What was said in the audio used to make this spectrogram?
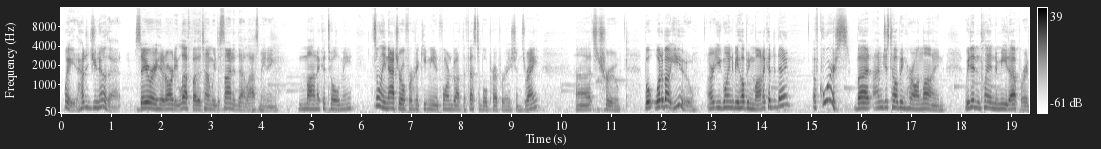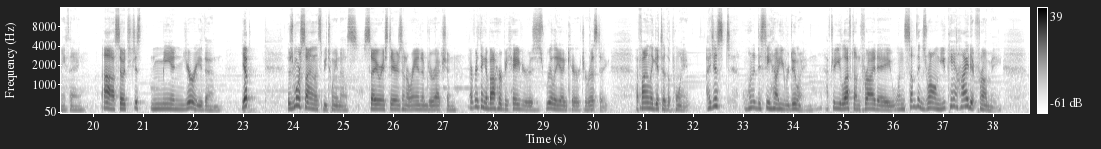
wait, how did you know that? Sayori had already left by the time we decided that last meeting. Monika told me. It's only natural for her to keep me informed about the festival preparations, right? Uh, that's true. But what about you? Aren't you going to be helping Monika today? Of course, but I'm just helping her online. We didn't plan to meet up or anything. Ah, so it's just me and Yuri then. Yep. There's more silence between us. Sayori stares in a random direction. Everything about her behavior is really uncharacteristic. I finally get to the point. I just wanted to see how you were doing. After you left on Friday, when something's wrong, you can't hide it from me.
